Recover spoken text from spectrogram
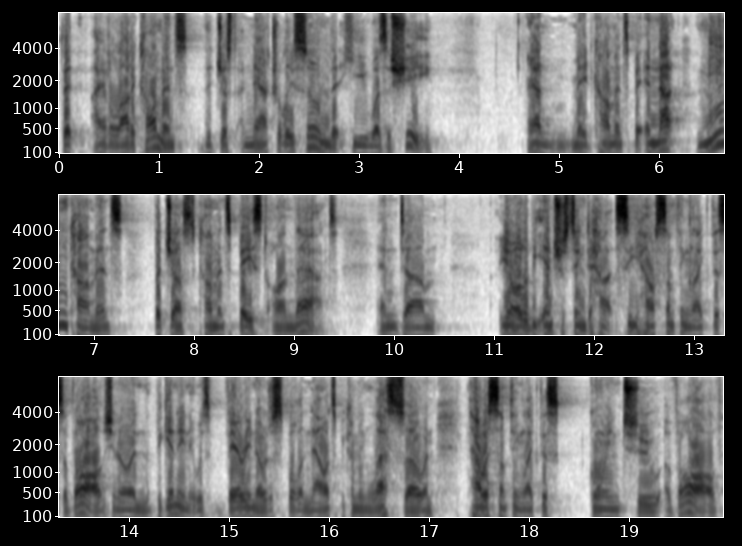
that I had a lot of comments that just naturally assumed that he was a she and made comments, and not mean comments, but just comments based on that. And, um, you know, it'll be interesting to see how something like this evolves. You know, in the beginning, it was very noticeable, and now it's becoming less so. And how is something like this going to evolve?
